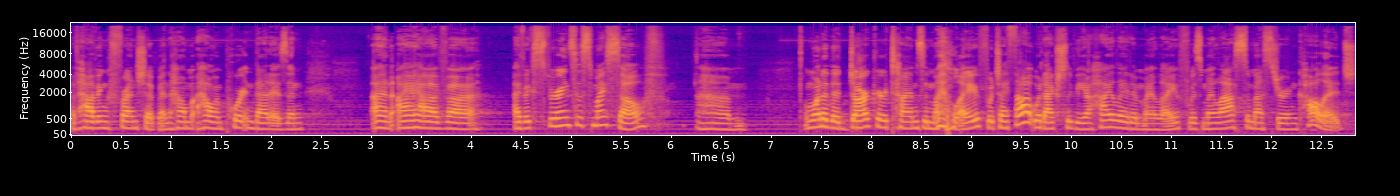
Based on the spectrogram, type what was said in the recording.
of having friendship and how, how important that is. And, and I have uh, I've experienced this myself. Um, one of the darker times in my life, which I thought would actually be a highlight in my life, was my last semester in college.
